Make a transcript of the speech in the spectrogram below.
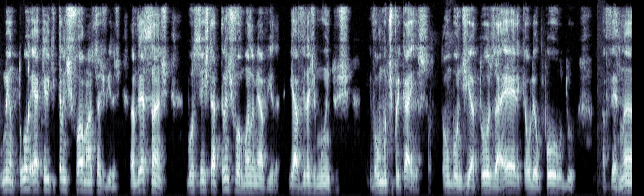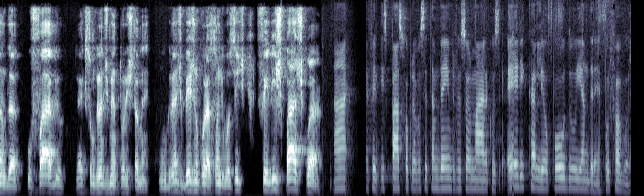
o mentor é aquele que transforma nossas vidas. André Sanches, você está transformando a minha vida e a vida de muitos e vamos multiplicar isso. Então, um bom dia a todos, a Érica, o Leopoldo, a Fernanda, o Fábio, né, que são grandes mentores também. Um grande beijo no coração de vocês. Feliz Páscoa! Ah, feliz Páscoa para você também, professor Marcos. Érica, Leopoldo e André, por favor.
